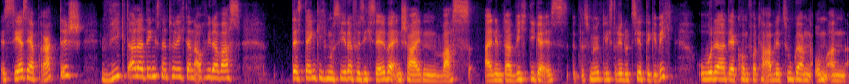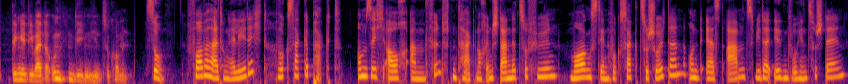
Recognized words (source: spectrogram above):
Ist sehr, sehr praktisch, wiegt allerdings natürlich dann auch wieder was. Das denke ich, muss jeder für sich selber entscheiden, was einem da wichtiger ist. Das möglichst reduzierte Gewicht oder der komfortable Zugang, um an Dinge, die weiter unten liegen, hinzukommen. So, Vorbereitung erledigt, Rucksack gepackt um sich auch am fünften Tag noch imstande zu fühlen, morgens den Rucksack zu schultern und erst abends wieder irgendwo hinzustellen,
